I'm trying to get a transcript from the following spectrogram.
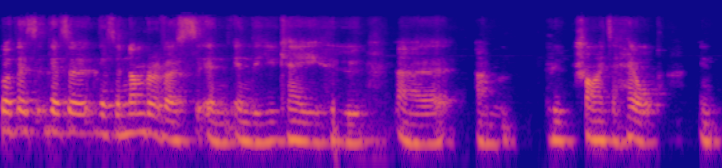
Well, there's there's a there's a number of us in, in the UK who uh, um, who try to help in,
